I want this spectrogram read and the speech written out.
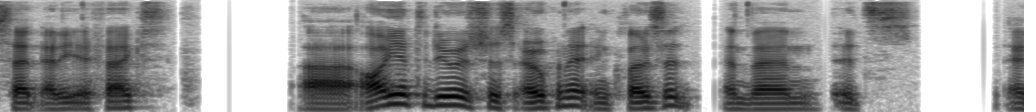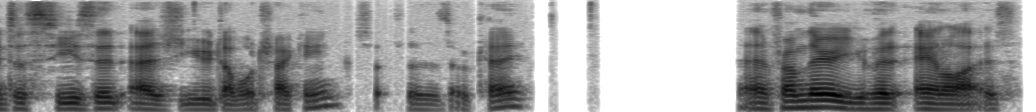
set eddy effects, uh, all you have to do is just open it and close it, and then it's and just sees it as you double checking. So it says okay. And from there, you hit analyze.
